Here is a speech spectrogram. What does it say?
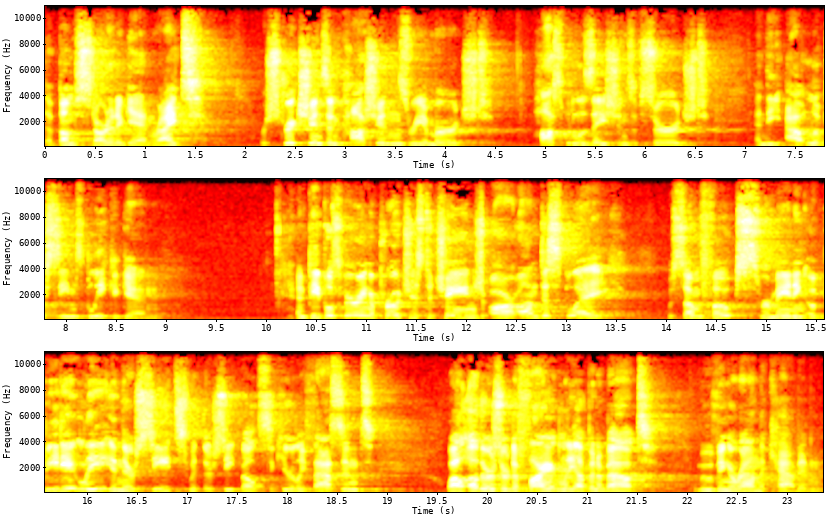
the bumps started again, right? Restrictions and cautions reemerged, hospitalizations have surged, and the outlook seems bleak again. And people's varying approaches to change are on display, with some folks remaining obediently in their seats with their seatbelts securely fastened while others are defiantly up and about, moving around the cabin.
